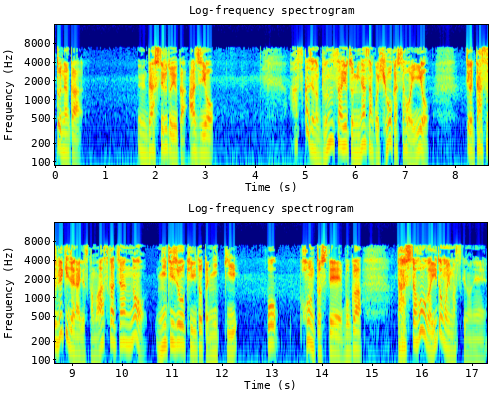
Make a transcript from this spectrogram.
となんか、出してるというか、味を。アスカちゃんの文才をちょっと皆さんこれ評価した方がいいよ。てか出すべきじゃないですか？もうアスカちゃんの日常を切り取った日記を本として僕は出した方がいいと思いますけどね。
